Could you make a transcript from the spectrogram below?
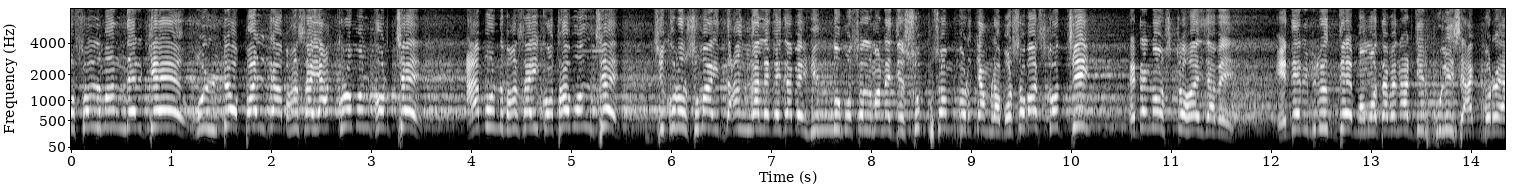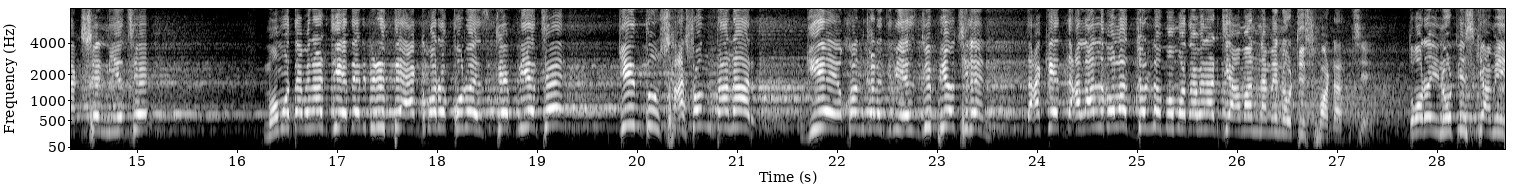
মুসলমানদেরকে উল্টো পাল্টা ভাষায় আক্রমণ করছে। এমন ভাষায় কথা বলছে, যে কোনো সময় দাঙ্গা লেগে যাবে। হিন্দু মুসলমানের যে সুখ সম্পর্কে আমরা বসবাস করছি, এটা নষ্ট হয়ে যাবে। এদের বিরুদ্ধে মমতা ব্যানার্জির পুলিশ একবারও অ্যাকশন নিয়েছে। মমতা ব্যানার্জি এদের বিরুদ্ধে একবারও কোনো স্টেপ নিয়েছে, কিন্তু শাসন থানার গিয়ে ওখানকার যিনি এসডিপিও ছিলেন, তাকে দালাল বলার জন্য মমতা ব্যানার্জি আমার নামে নোটিশ পাঠাচ্ছে। তোমার ওই নোটিশকে আমি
